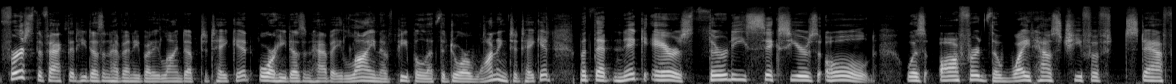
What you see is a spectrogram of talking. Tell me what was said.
First, the fact that he doesn't have anybody lined up to take it, or he doesn't have a line of people at the door wanting to take it, but that Nick Ayers, 36 years old, was offered the White House chief of staff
